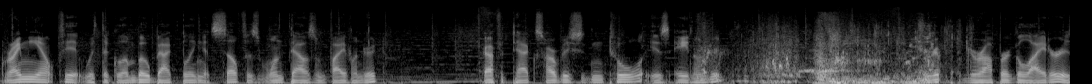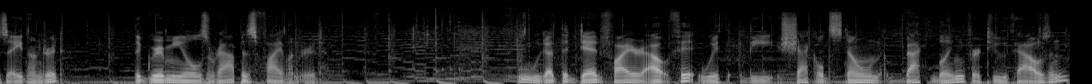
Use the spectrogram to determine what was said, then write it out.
Grimy outfit with the Glumbo back bling itself is 1,500. Graph attacks harvesting tool is 800. Dropper Glider is 800. The Grimule's Wrap is 500. Ooh, we got the Dead Fire outfit with the Shackled Stone back bling for 2000.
